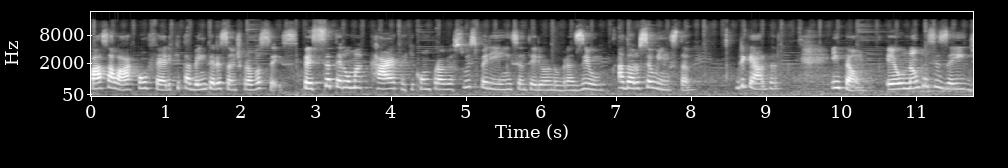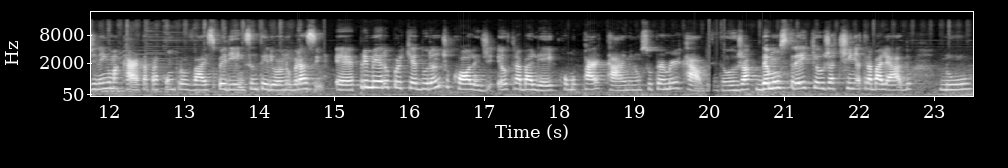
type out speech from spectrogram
passa lá, confere que está bem interessante para vocês. Precisa ter uma carta que comprove a sua experiência anterior no Brasil? Adoro o seu Insta. Obrigada. Então, eu não precisei de nenhuma carta para comprovar a experiência anterior no Brasil. É, primeiro porque durante o college eu trabalhei como part-time num supermercado. Então eu já demonstrei que eu já tinha trabalhado no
